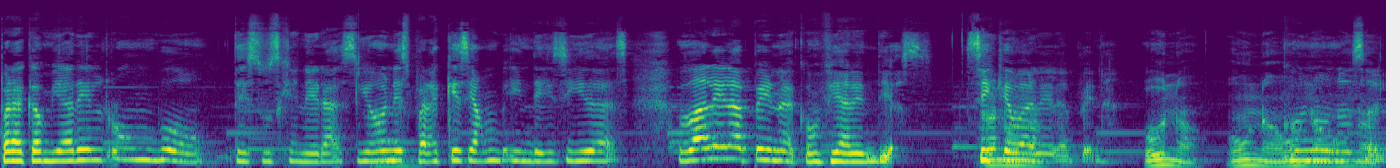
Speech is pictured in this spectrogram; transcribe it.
para cambiar el rumbo de sus generaciones, para que sean bendecidas. Vale la pena confiar en Dios. Sí Con que uno. vale la pena. Uno, uno, Con uno, uno uno. solo.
